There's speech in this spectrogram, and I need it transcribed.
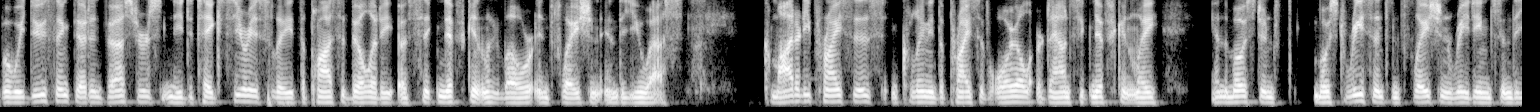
but we do think that investors need to take seriously the possibility of significantly lower inflation in the US. Commodity prices, including the price of oil, are down significantly, and the most in, most recent inflation readings in the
